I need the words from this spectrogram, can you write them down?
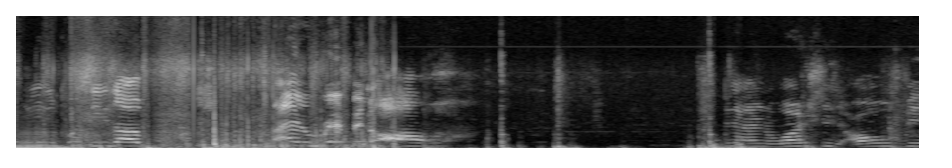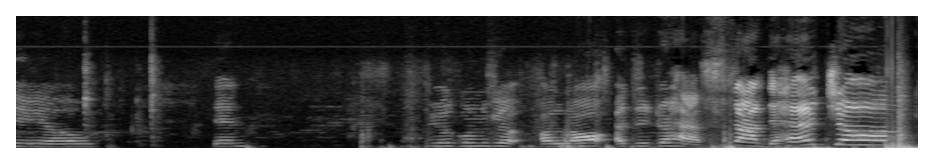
We need to put these up and rip it all. And then watch this old video. Then we are gonna get a lot. I did have Sonic the Hedgehog.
